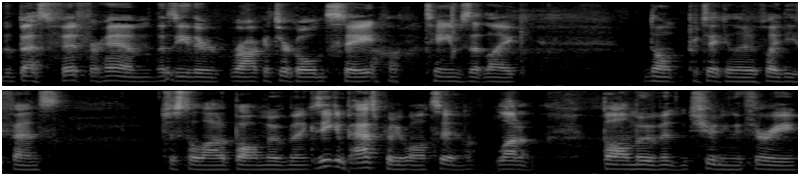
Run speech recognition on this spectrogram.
the best fit for him. As either Rockets or Golden State teams that like don't particularly play defense, just a lot of ball movement because he can pass pretty well too. A lot of ball movement and shooting the three.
